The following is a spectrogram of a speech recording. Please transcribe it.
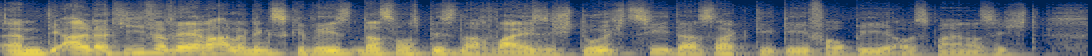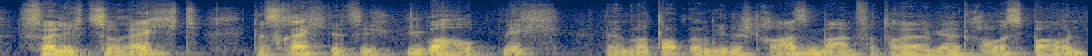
Ähm, die Alternative wäre allerdings gewesen, dass man es bis nach Weisig durchzieht. Da sagt die DVB aus meiner Sicht völlig zu Recht, das rechnet sich überhaupt nicht, wenn wir dort irgendwie eine Straßenbahn für teuer Geld rausbauen.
